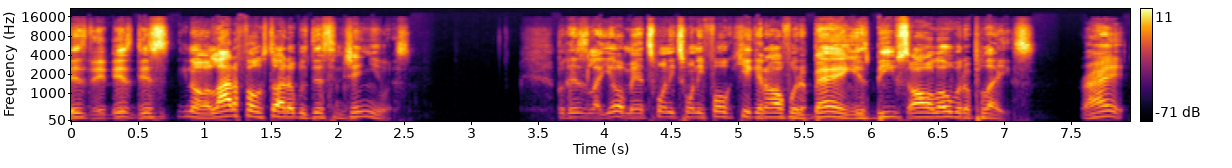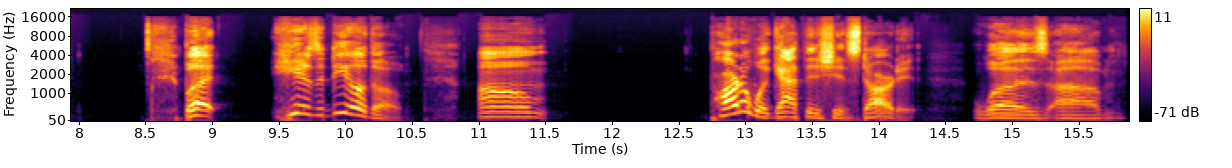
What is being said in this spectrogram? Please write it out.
This this this you know, a lot of folks thought it was disingenuous because it's like, "Yo, man, 2024 kicking off with a bang. It's beefs all over the place, right?" But here's the deal, though. Um, part of what got this shit started was um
